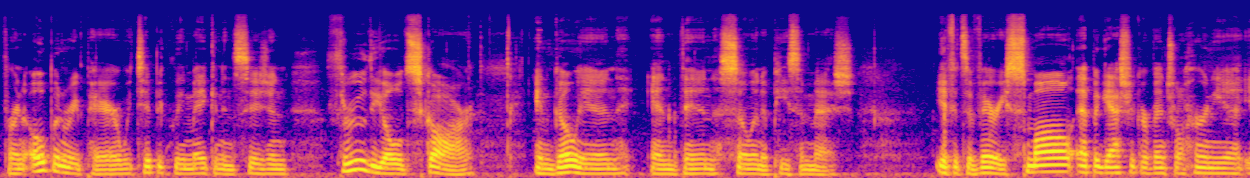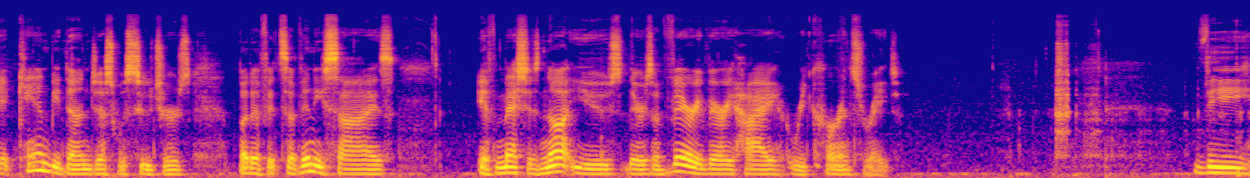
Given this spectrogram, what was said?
for an open repair, we typically make an incision through the old scar and go in and then sew in a piece of mesh. If it's a very small epigastric or ventral hernia, it can be done just with sutures, but if it's of any size, if mesh is not used, there's a very, very high recurrence rate. The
